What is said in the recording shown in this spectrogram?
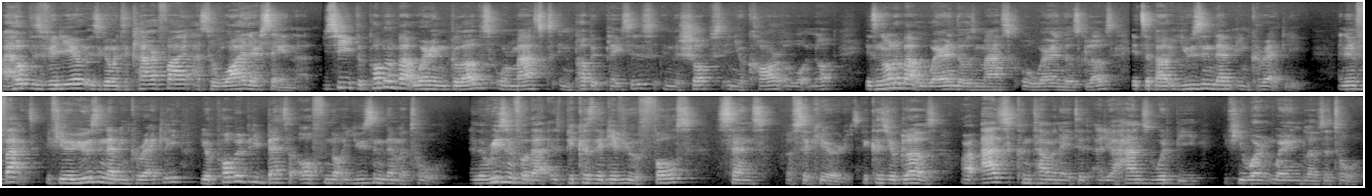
I hope this video is going to clarify as to why they're saying that. You see, the problem about wearing gloves or masks in public places, in the shops, in your car or whatnot, is not about wearing those masks or wearing those gloves, it's about using them incorrectly. And in fact, if you're using them incorrectly, you're probably better off not using them at all. And the reason for that is because they give you a false sense of security. It's because your gloves are as contaminated as your hands would be if you weren't wearing gloves at all.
